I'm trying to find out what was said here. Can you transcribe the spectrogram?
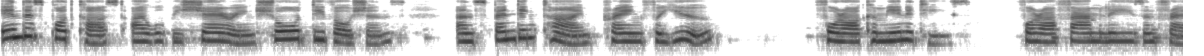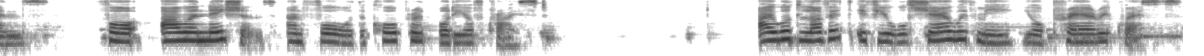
In this podcast, I will be sharing short devotions and spending time praying for you, for our communities, for our families and friends, for our nations, and for the corporate body of Christ. I would love it if you will share with me your prayer requests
